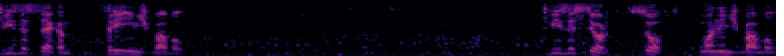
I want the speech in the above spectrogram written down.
Twist the second, 3 inch bubble. Twist the third, soft, 1 inch bubble.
